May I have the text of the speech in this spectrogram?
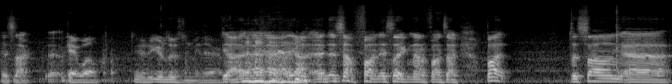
it's not. Uh, Okay, well, you're, you're losing me there. yeah, yeah, yeah, and it's not fun. It's like not a fun song. But the song, uh,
